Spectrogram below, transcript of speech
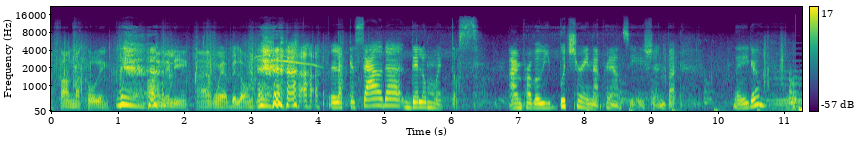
I found my calling. Finally, I'm where I belong. La Calzada de los Muertos. I'm probably butchering that pronunciation, but there you go.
